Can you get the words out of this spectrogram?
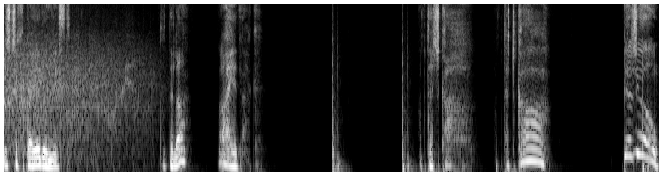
Jeszcze chyba jeden jest. To tyle? A jednak. Apteczka. Apteczka. Bierz ją.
